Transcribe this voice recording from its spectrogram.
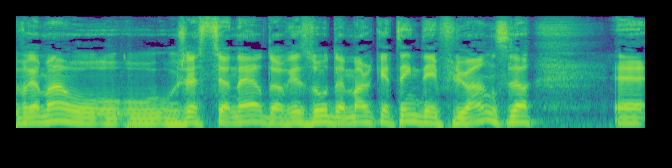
vraiment aux- aux gestionnaires de réseaux de marketing d'influence. Là, Euh,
